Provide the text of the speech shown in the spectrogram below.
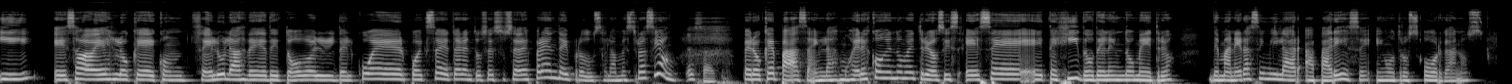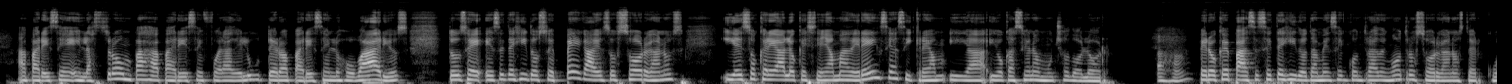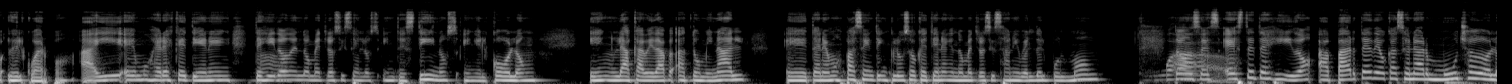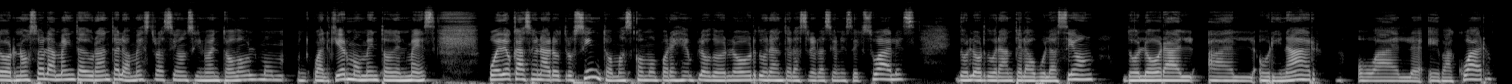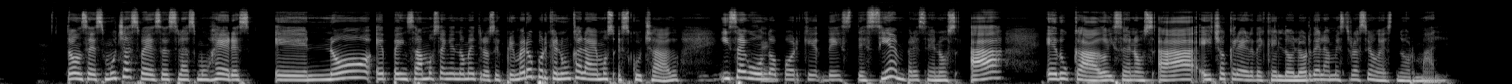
y eso es lo que con células de, de, todo el del cuerpo, etcétera, entonces eso se desprende y produce la menstruación. Exacto. Pero ¿qué pasa? En las mujeres con endometriosis, ese eh, tejido del endometrio de manera similar aparece en otros órganos. Aparece en las trompas, aparece fuera del útero, aparece en los ovarios. Entonces, ese tejido se pega a esos órganos y eso crea lo que se llama adherencias y, crea, y, ah, y ocasiona mucho dolor. Pero ¿qué pasa? Ese tejido también se ha encontrado en otros órganos del, cuerpo. Hay eh, mujeres que tienen tejido de endometriosis en los intestinos, en el colon, en la cavidad abdominal. Eh, tenemos pacientes incluso que tienen endometriosis a nivel del pulmón. Entonces, este tejido, aparte de ocasionar mucho dolor, no solamente durante la menstruación, sino en todo en cualquier momento del mes, puede ocasionar otros síntomas, como por ejemplo dolor durante las relaciones sexuales, dolor durante la ovulación, dolor al, al orinar o al evacuar. Entonces, muchas veces las mujeres eh, no eh, pensamos en endometriosis, primero porque nunca la hemos escuchado y segundo porque desde siempre se nos ha educado y se nos ha hecho creer de que el dolor de la menstruación es normal.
